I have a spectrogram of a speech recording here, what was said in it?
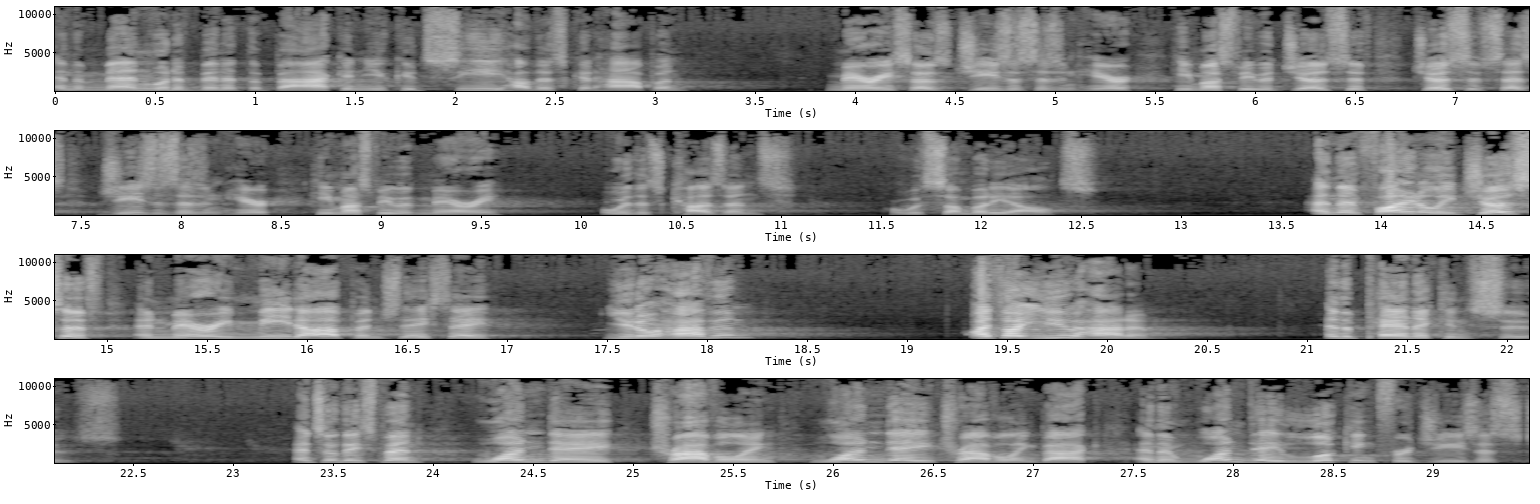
and the men would have been at the back, and you could see how this could happen. Mary says, Jesus isn't here. He must be with Joseph. Joseph says, Jesus isn't here. He must be with Mary or with his cousins or with somebody else. And then finally, Joseph and Mary meet up and they say, You don't have him? I thought you had him. And the panic ensues. And so they spend one day traveling, one day traveling back, and then one day looking for Jesus.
